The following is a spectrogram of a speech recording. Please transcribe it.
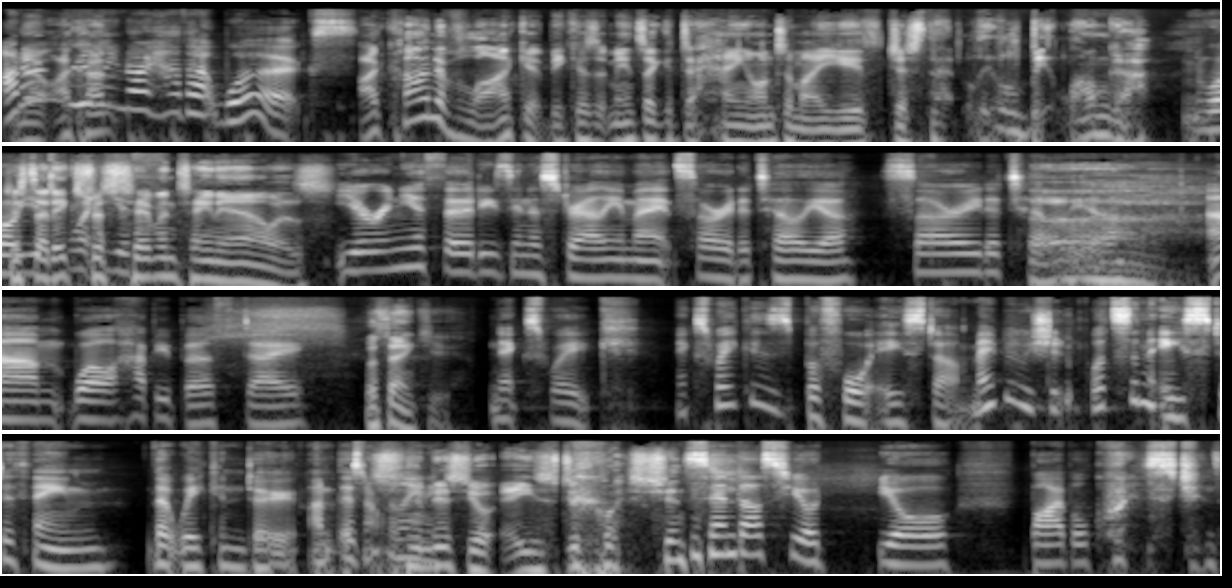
I No, don't I really know how that works. I kind of like it because it means I get to hang on to my youth just that little bit longer. Well, just that extra 17 hours. You're in your 30s in Australia, mate. Sorry to tell you. Sorry to tell you. Um, well, happy birthday. Well, thank you. Next week. Next week is before Easter. Maybe we should. What's an Easter theme that we can do? Um, there's not really Send any. us your Easter questions. Send us your your Bible questions.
